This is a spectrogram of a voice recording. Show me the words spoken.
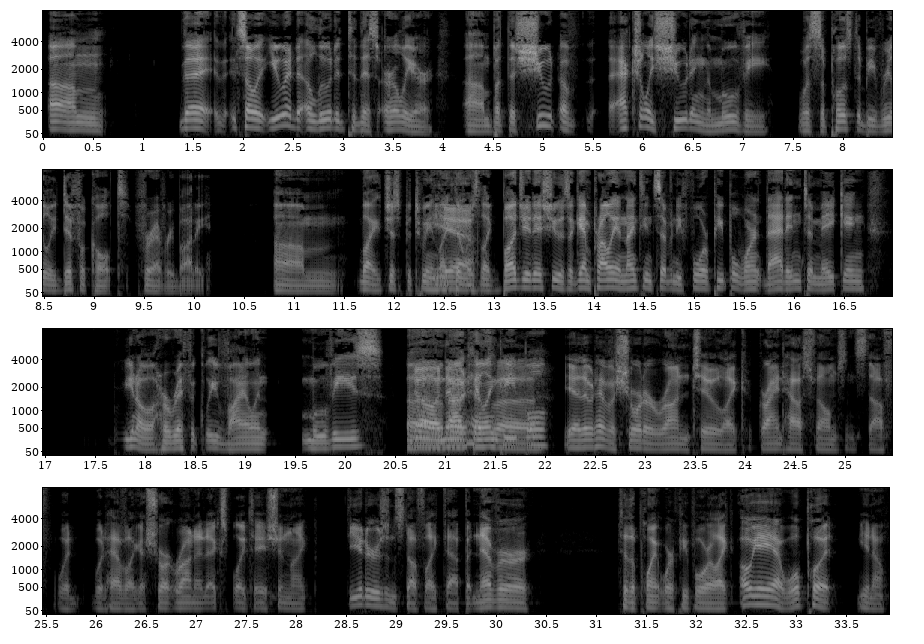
Um, the so you had alluded to this earlier, um, but the shoot of actually shooting the movie was supposed to be really difficult for everybody. Um, like just between like there was like budget issues. Again, probably in 1974, people weren't that into making, you know, horrifically violent movies uh, no, and about killing uh, people. Yeah, they would have a shorter run too. Like grindhouse films and stuff would would have like a short run at exploitation, like theaters and stuff like that, but never to the point where people were like, "Oh yeah, yeah, we'll put you know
